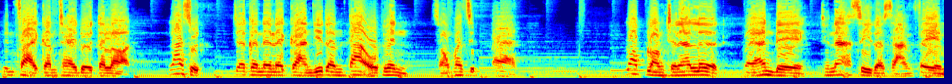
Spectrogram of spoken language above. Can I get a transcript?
เป็นฝ่ายกำชัยโดยตลอด ล่าสุดเจอกันในรายการยิดันต้าโอเพน2018 รอบรองชนะเลิศไลออนเดย์ชนะ 4 ต่อ 3 เฟรม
